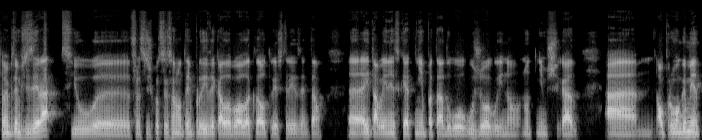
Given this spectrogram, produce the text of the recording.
também podemos dizer, ah, se o uh, Francisco Conceição não tem perdido aquela bola que dá o 3-3, então uh, a Itália nem sequer tinha empatado o, o jogo e não, não tínhamos chegado à, ao prolongamento.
